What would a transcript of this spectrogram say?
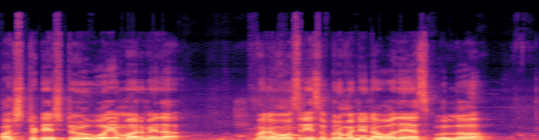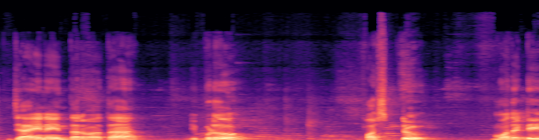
ఫస్ట్ టెస్ట్ ఓఎంఆర్ మీద. మనము శ్రీ సుబ్రహ్మణ్య నవోదయ స్కూల్లో జాయిన్ అయిన తర్వాత ఇప్పుడు ఫస్ట్ మొదటి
